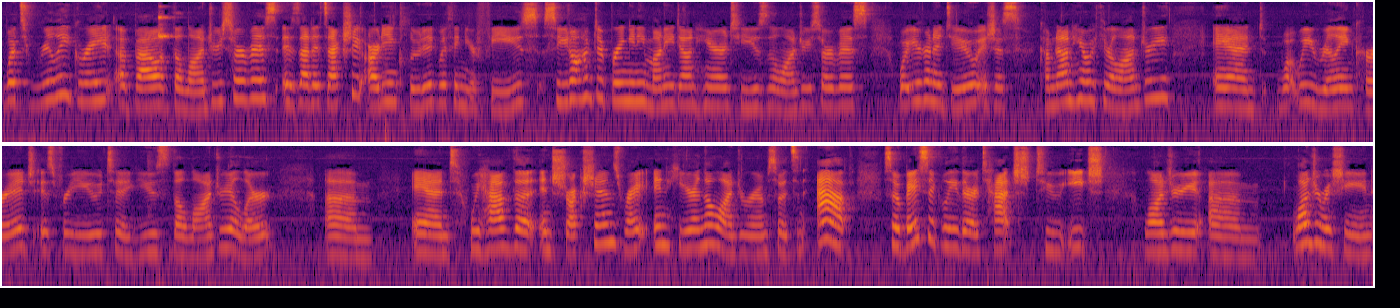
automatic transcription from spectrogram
what's really great about the laundry service is that it's actually already included within your fees. So, you don't have to bring any money down here to use the laundry service. What you're going to do is just come down here with your laundry. And what we really encourage is for you to use the laundry alert. Um, and we have the instructions right in here in the laundry room. So it's an app. So basically, they're attached to each laundry um, laundry machine.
